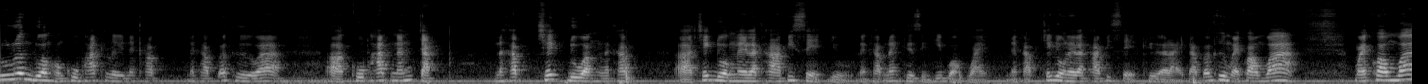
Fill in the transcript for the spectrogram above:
รู้เรื่องดวงของครูพัฒเลยนะครับนะครับ ก็คือว่าครูพัฒนั้นจัดนะครับเช็คดวงนะครับเช็คดวงในราคาพิเศษอยู่นะครับ นั่นคือสิ่งที่บอกไว้นะครับ เช็คดวงในราคาพิเศษคืออะไรครับ ก็คือหมายความว่า หมายความว่า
